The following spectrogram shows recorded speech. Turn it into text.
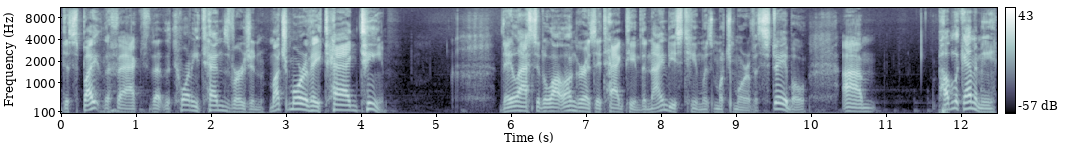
despite the fact that the 2010s version much more of a tag team they lasted a lot longer as a tag team. The 90s team was much more of a stable. Um, Public Enemy,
